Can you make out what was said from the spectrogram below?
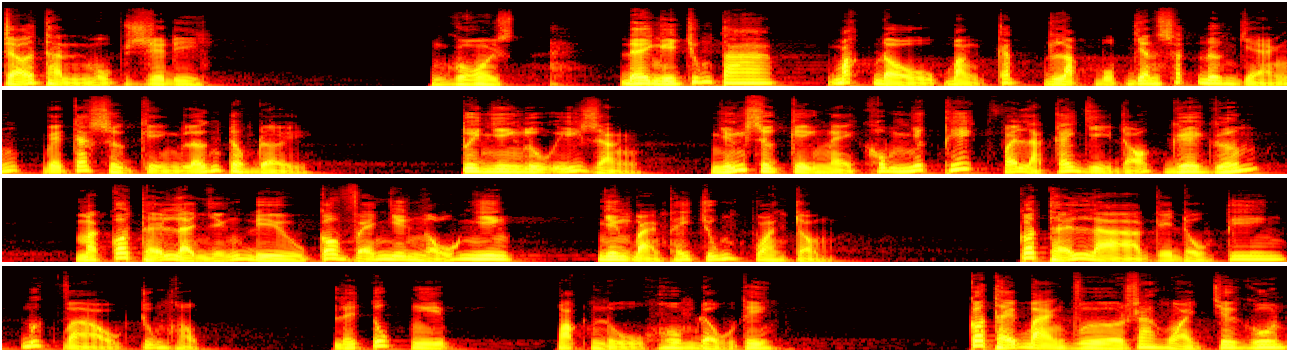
trở thành một Jedi. Goyce đề nghị chúng ta bắt đầu bằng cách lập một danh sách đơn giản về các sự kiện lớn trong đời. Tuy nhiên lưu ý rằng, những sự kiện này không nhất thiết phải là cái gì đó ghê gớm, mà có thể là những điều có vẻ như ngẫu nhiên, nhưng bạn thấy chúng quan trọng. Có thể là ngày đầu tiên bước vào trung học, lễ tốt nghiệp hoặc nụ hôn đầu tiên. Có thể bạn vừa ra ngoài chơi gôn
